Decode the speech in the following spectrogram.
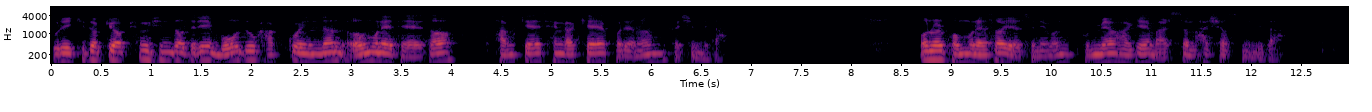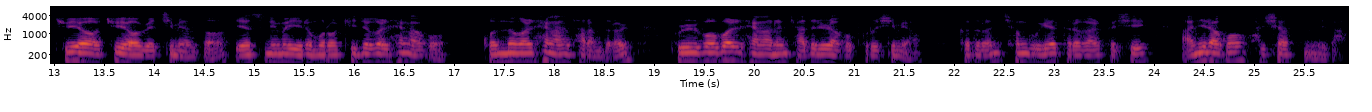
우리 기독교 평신도들이 모두 갖고 있는 의문에 대해서 함께 생각해 보려는 것입니다. 오늘 본문에서 예수님은 분명하게 말씀하셨습니다. 주여 주여 외치면서 예수님의 이름으로 기적을 행하고 권능을 행한 사람들을 불법을 행하는 자들이라고 부르시며 그들은 천국에 들어갈 것이 아니라고 하셨습니다.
